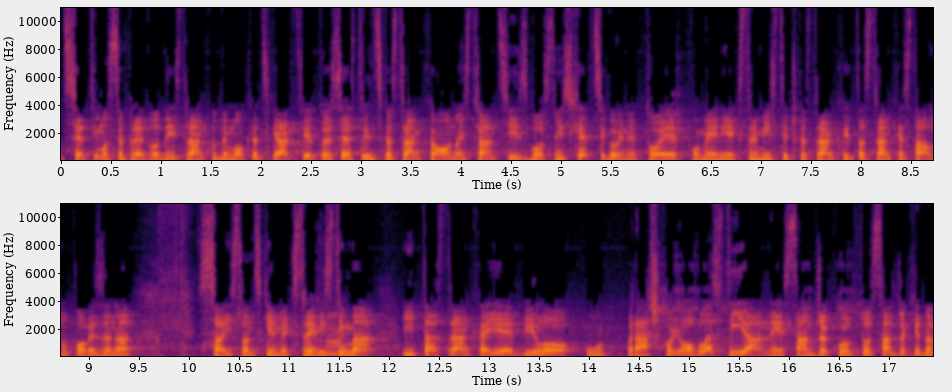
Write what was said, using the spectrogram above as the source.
setimo se, predvode i stranku demokratske akcije, to je sestrinska stranka onoj stranci iz Bosne i iz Hercegovine. To je po meni ekstremistička stranka i ta stranka je stalno povezana sa islamskim ekstremistima i ta stranka je bilo u Raškoj oblasti, a ne Sanđaku, to Sanđak je jedna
